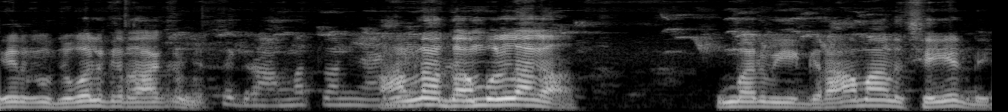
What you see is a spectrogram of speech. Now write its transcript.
దీనికి జోలికి రాకండి. అన్న దమ్ముల్లాగా. మరి ఈ గ్రామాలు చేయండి.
